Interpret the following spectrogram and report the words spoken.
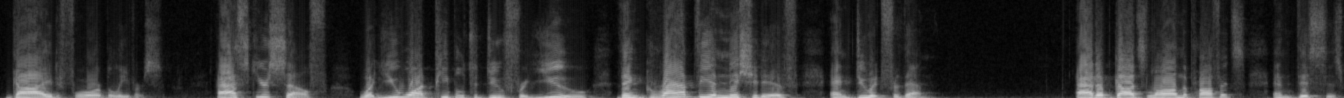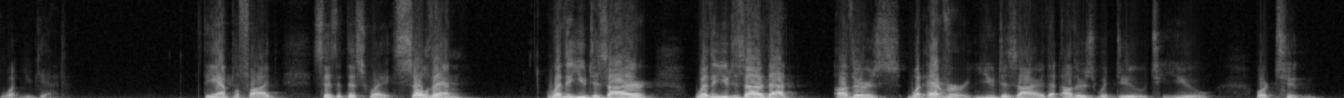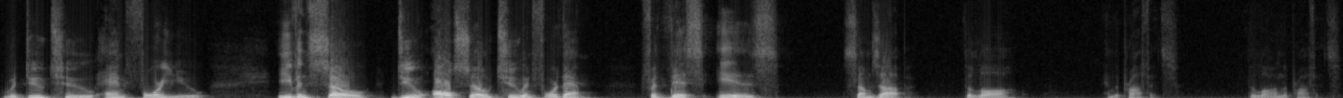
guide for believers. Ask yourself what you want people to do for you, then grab the initiative and do it for them. Add up God's law and the prophets, and this is what you get. The Amplified says it this way So then, whether you desire, whether you desire that others, whatever you desire that others would do to you, or to, would do to and for you, even so do also to and for them. For this is, sums up, the law and the prophets. The law and the prophets.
